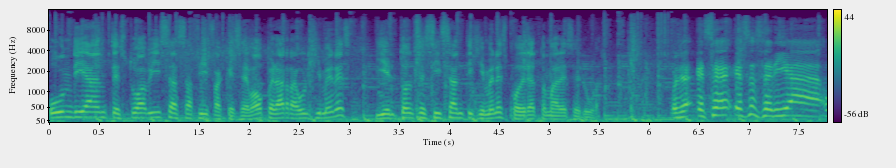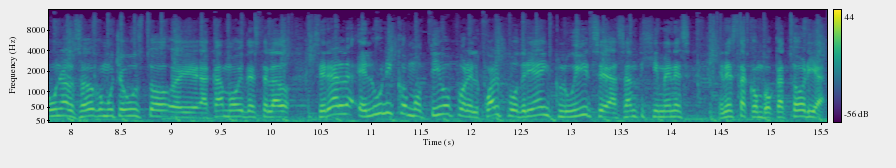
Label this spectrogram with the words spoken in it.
un día antes tú avisas a FIFA que se va a operar Raúl Jiménez y entonces sí Santi Jiménez podría tomar ese lugar. O sea, ese, ese sería, una, lo saludo con mucho gusto, eh, acá Moy de este lado, sería el único motivo por el cual podría incluirse a Santi Jiménez en esta convocatoria.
